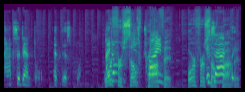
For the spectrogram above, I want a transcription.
accidental at this point. Or for think he's self trying- profit, or for Exactly. self profit.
